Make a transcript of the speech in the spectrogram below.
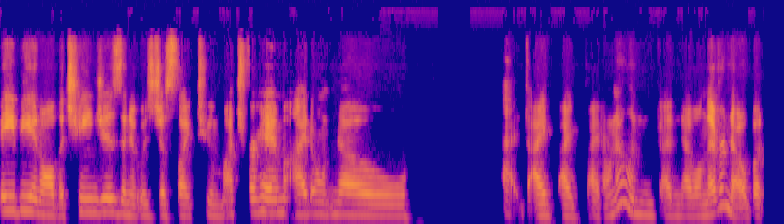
baby and all the changes and it was just like too much for him. I don't know. I I I, don't know and I will never know. But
